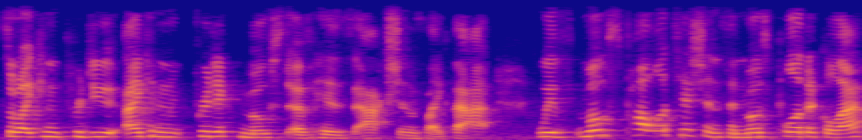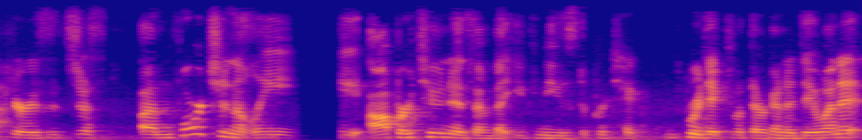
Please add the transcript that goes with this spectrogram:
So I can produce, I can predict most of his actions like that. With most politicians and most political actors, it's just unfortunately opportunism that you can use to predict predict what they're going to do, and it,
